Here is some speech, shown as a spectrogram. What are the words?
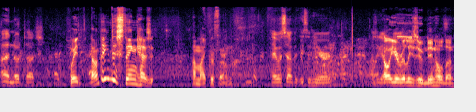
I had no touch. Wait, I don't think this thing has a microphone. Hey, what's up? It's Ethan here. How's it going? Oh, you're guys? really zoomed in. Hold on.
